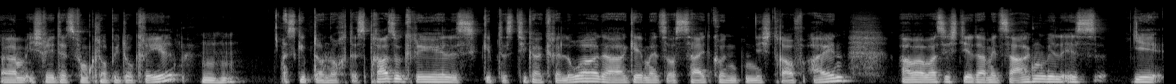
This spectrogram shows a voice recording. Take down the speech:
Ähm, ich rede jetzt vom Clopidogrel. Mhm. Es gibt auch noch das Prasogrel, es gibt das Ticagrelor, da gehen wir jetzt aus Zeitgründen nicht drauf ein. Aber was ich dir damit sagen will, ist, je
